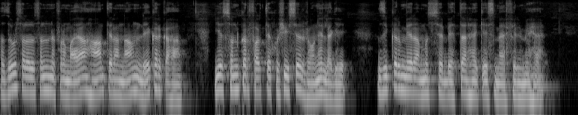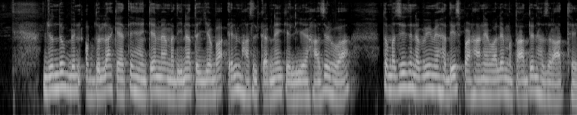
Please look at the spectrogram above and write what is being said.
हजूर सल्लल्लाहु अलैहि वसल्लम ने फरमाया हाँ तेरा नाम लेकर कहा। यह सुनकर फ़र्त खुशी से रोने लगे। ज़िक्र मेरा मुझसे बेहतर है कि इस महफ़िल में है। जुंदुब बिन अब्दुल्ला कहते हैं कि मैं मदीना तैयबा इल्म हासिल करने के लिए हाज़िर हुआ तो मस्जिद नबी में हदीस पढ़ाने वाले मुतद हजरात थे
